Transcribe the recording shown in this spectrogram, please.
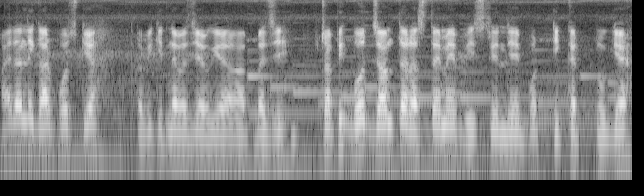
फाइनली घर पहुँच गया अभी कितने बजे हो गया? आठ बजे। ट्रैफ़िक बहुत जाम था रास्ते में इसके लिए बहुत टिकट हो गया।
